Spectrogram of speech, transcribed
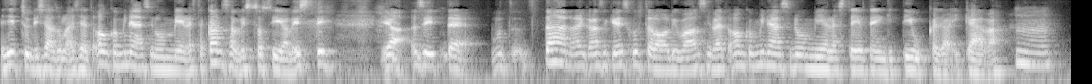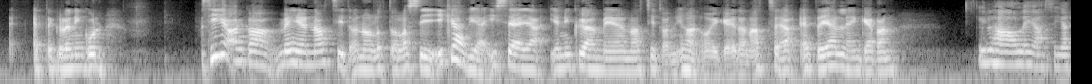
Ja sit sun isä tulee sieltä, että onko minä sinun mielestä kansallissosialisti. Ja sitten, mutta tähän aikaan se keskustelu oli vaan sillä, että onko minä sinun mielestä jotenkin tiukka ja ikävä. Mm. Että kyllä niin kuin, siihen aikaan meidän natsit on ollut tuollaisia ikäviä isejä ja nykyään meidän natsit on ihan oikeita natseja. Että jälleen kerran Kyllä oli asiat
